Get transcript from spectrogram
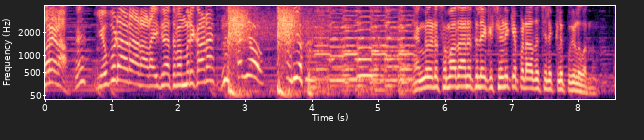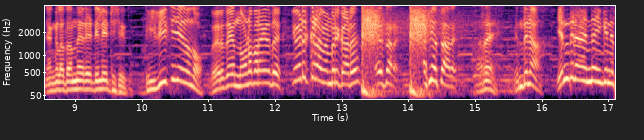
പറയടാ എവിടാടാടാ ഇതിനകത്ത് മെമ്മറി കാർഡ് അയ്യോ അയ്യോ. ഞങ്ങളുടെ സമാധാനത്തിലേക്ക് ക്ഷണിക്കപ്പെടാതെ ചില ക്ലിപ്പുകൾ വന്നു. ഞങ്ങൾ അത് അന്നേരെ ഡിലീറ്റ് ചെയ്തു. ഡിലീറ്റ് ചെയ്തെന്നോ? വെറുതെ നോണ പറയരുത്. എടുക്കടാ മെമ്മറി കാർഡ്. സാറേ അയ്യോ സാറേ. സാറേ എന്തിനാ? എന്തിനാ എന്നെ ഇങ്ങനെ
